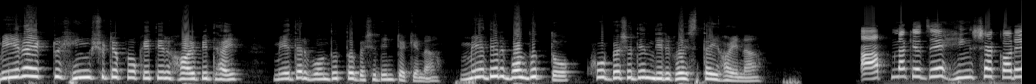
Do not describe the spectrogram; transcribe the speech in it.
মেয়েরা একটু হিংসুটে প্রকৃতির হয় বিধায় মেয়েদের বন্ধুত্ব বেশি দিন টেকে না। মেয়েদের বন্ধুত্ব খুব বেশি দিন দীর্ঘস্থায়ী হয় না। আপনাকে যে হিংসা করে,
